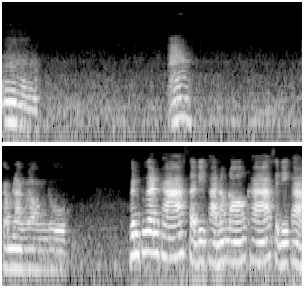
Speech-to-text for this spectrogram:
อืมอ้าวกำลังลองดู เพื่อนๆ คะ สวัสดีค่ะน้องๆ คะ สวัสดีค่ะ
